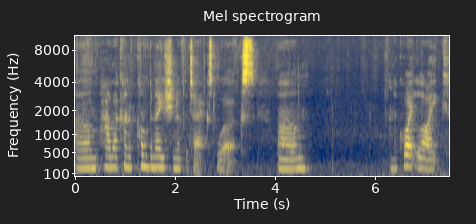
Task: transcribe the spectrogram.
um, how that kind of combination of the text works. Um, and I quite like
